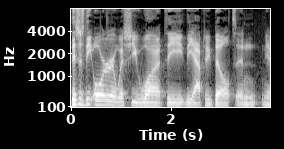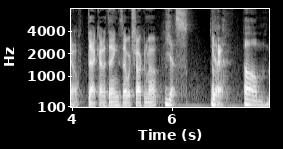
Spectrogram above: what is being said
this is the order in which you want the the app to be built, and you know that kind of thing. Is that what you're talking about? Yes. Okay. Yeah. Um,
